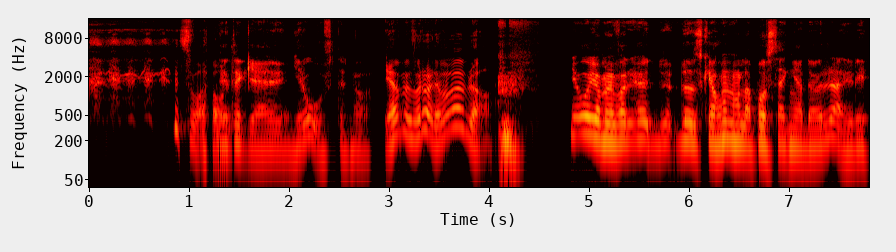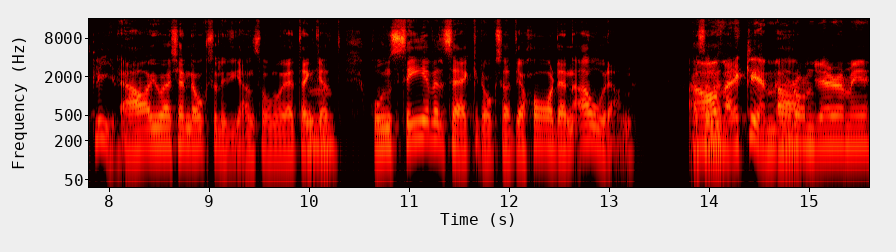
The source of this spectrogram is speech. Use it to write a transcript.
Svarade Det tycker jag är grovt ändå. Ja, men vadå, det var väl bra? Jo, ja, men vad, då ska hon hålla på att stänga dörrar i ditt liv? Ja, jo, jag kände också lite grann så. Och jag tänker Mm. att hon ser väl säkert också att jag har den auran. Alltså, ja, att- verkligen. ja. Ron Jeremy.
